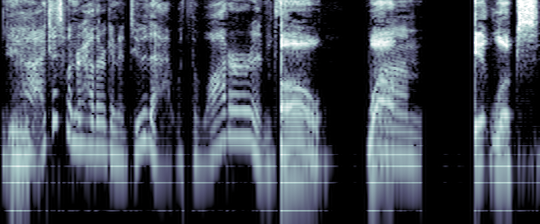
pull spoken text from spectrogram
Yeah, I just wonder how they're going to do that with the water and. Oh, well, um, it looks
